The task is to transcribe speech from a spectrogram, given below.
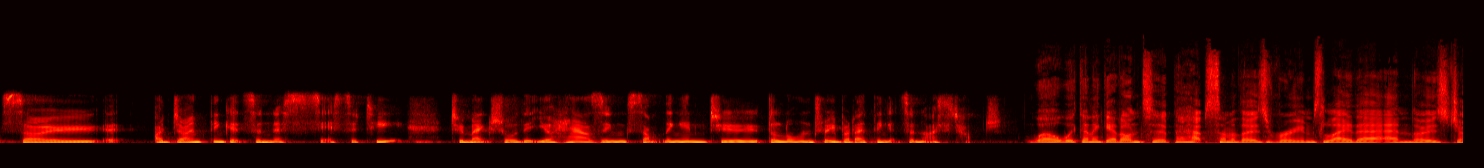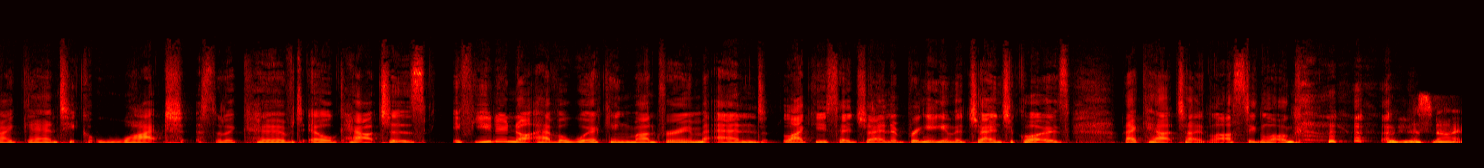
So, I don't think it's a necessity to make sure that you're housing something into the laundry, but I think it's a nice touch. Well, we're going to get on to perhaps some of those rooms later and those gigantic white, sort of curved L couches. If you do not have a working mudroom, and like you said, Shaynna, bringing in the change of clothes, that couch ain't lasting long. Goodness no,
